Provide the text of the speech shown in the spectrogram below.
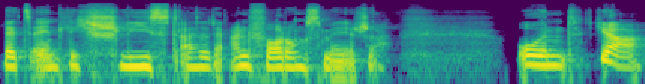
letztendlich schließt, also der Anforderungsmanager. Und ja,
